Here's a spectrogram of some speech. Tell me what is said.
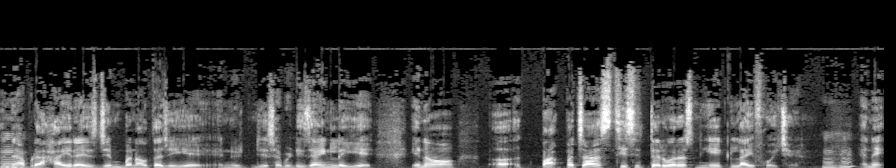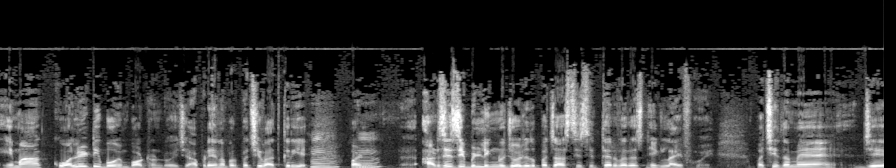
અને આપણે હાઈ રાઇઝ જેમ બનાવતા જઈએ એની જે હિસાબે ડિઝાઇન લઈએ એનો પચાસથી સિત્તેર વર્ષની એક લાઈફ હોય છે. અને એમાં ક્વોલિટી બહુ ઇમ્પોર્ટન્ટ હોય છે. આપણે એના પર પછી વાત કરીએ. પણ આરસીસી બિલ્ડિંગનું જોઈએ તો પચાસથી સિત્તેર વર્ષની એક લાઈફ હોય. પછી તમે જે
